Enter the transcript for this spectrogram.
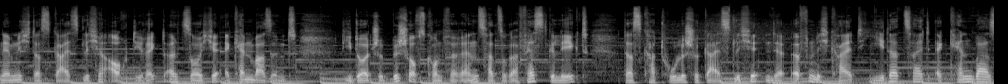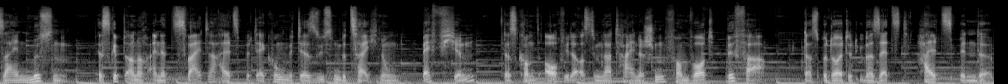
nämlich dass Geistliche auch direkt als solche erkennbar sind. Die Deutsche Bischofskonferenz hat sogar festgelegt, dass katholische Geistliche in der Öffentlichkeit jederzeit erkennbar sein müssen. Es gibt auch noch eine zweite Halsbedeckung mit der süßen Bezeichnung Bäffchen. Das kommt auch wieder aus dem Lateinischen vom Wort Biffa. Das bedeutet übersetzt Halsbinde.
